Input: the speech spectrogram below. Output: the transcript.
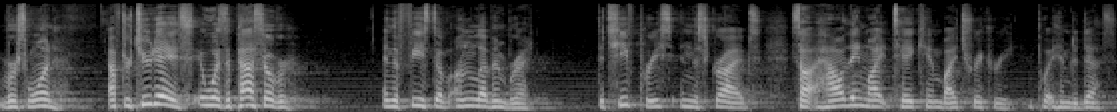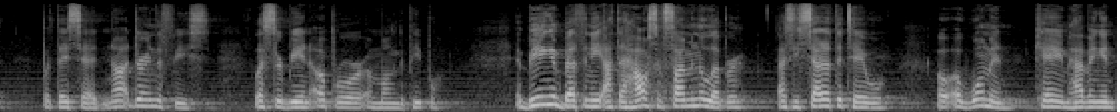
Verse 1 After two days, it was the Passover and the feast of unleavened bread. The chief priests and the scribes sought how they might take him by trickery and put him to death. But they said, Not during the feast, lest there be an uproar among the people. And being in Bethany at the house of Simon the leper, as he sat at the table, a, a woman came having an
